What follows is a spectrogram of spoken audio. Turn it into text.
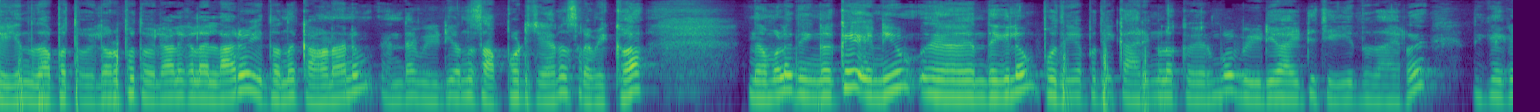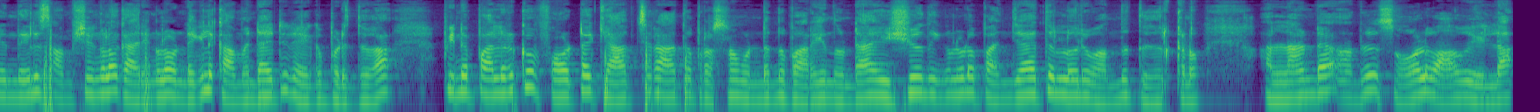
ചെയ്യുന്നത്. അപ്പോൾ തൊഴിലുറപ്പ് തൊഴിലാളികളെല്ലാവരും ഇതൊന്ന് കാണാനും എന്റെ വീഡിയോ ഒന്ന് സപ്പോർട്ട് ചെയ്യാനും ശ്രമിക്കുക. നമ്മൾ നിങ്ങൾക്ക് ഇനിയും എന്തെങ്കിലും പുതിയ പുതിയ കാര്യങ്ങളൊക്കെ വരുമ്പോൾ വീഡിയോ ആയിട്ട് ചെയ്യുന്നതായിരുന്നു. നിങ്ങൾക്ക് എന്തെങ്കിലും സംശയങ്ങളോ കാര്യങ്ങളോ ഉണ്ടെങ്കിൽ കമന്റായിട്ട് രേഖപ്പെടുത്തുക. പിന്നെ പലർക്കും ഫോട്ടോ ക്യാപ്ചർ ആകാത്ത പ്രശ്നമുണ്ടെന്ന് പറയുന്നുണ്ട്. ആ ഇഷ്യൂ നിങ്ങളുടെ പഞ്ചായത്തുള്ളവർ വന്ന് തീർക്കണം. അല്ലാണ്ട് അത് സോൾവ് ആവുകയില്ല.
